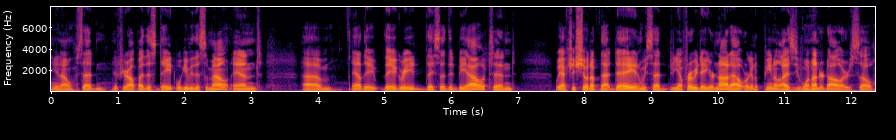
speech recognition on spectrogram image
you know, said, if you're out by this date, we'll give you this amount. And, um, yeah, they, they agreed. They said they'd be out and, we actually showed up that day and we said, you know, for every day you're not out, we're going to penalize you $100. So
